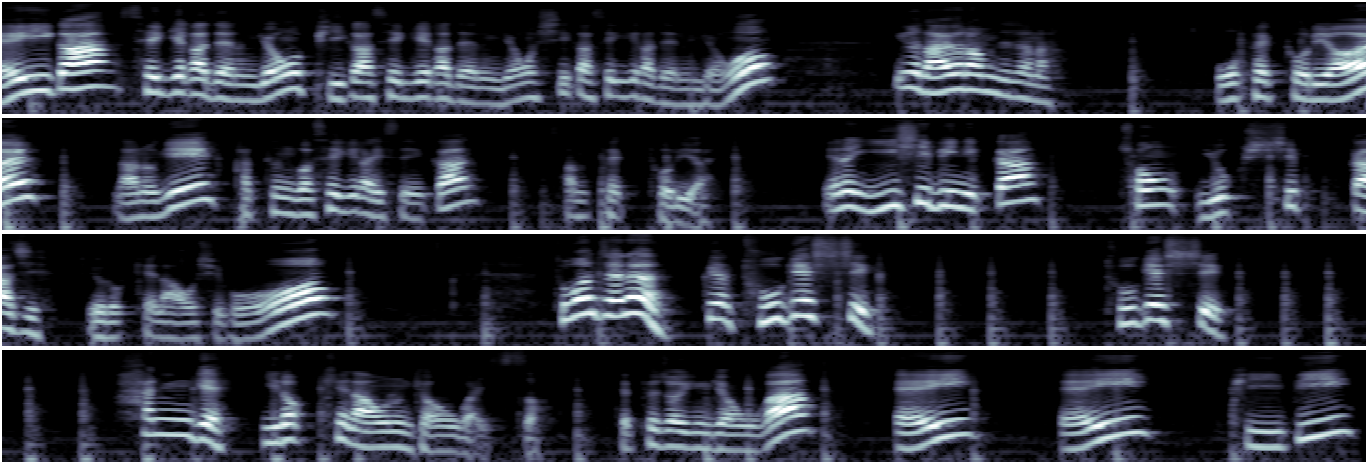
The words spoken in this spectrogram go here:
A가 세 개가 되는 경우, B가 세 개가 되는 경우, C가 세 개가 되는 경우 이거 나열하면 되잖아. 5팩토리얼 나누기 같은 거 세 개가 있으니까 3팩토리얼. 얘는 20이니까 총 60까지 이렇게 나오시고 두 번째는 그냥 두 개씩 두 개씩 한 개 이렇게 나오는 경우가 있어. 대표적인 경우가 A, A, B, B,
